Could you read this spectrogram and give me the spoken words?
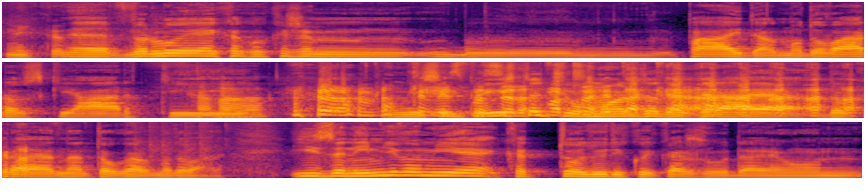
nikad. E, vrlo je, kako kažem, pa ajde, Almodovarovski arti. Aha. Mislim, pristaću možda do kraja, do kraja na tog Almodovara. I zanimljivo mi je, kad to ljudi koji kažu da je on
